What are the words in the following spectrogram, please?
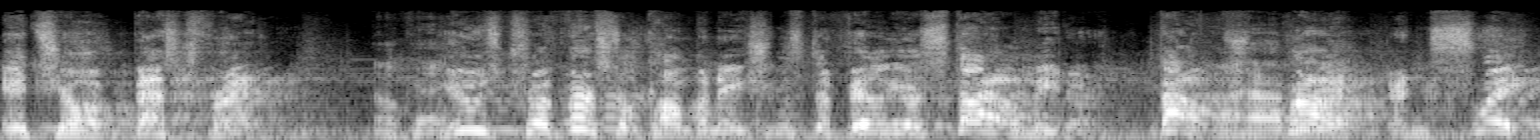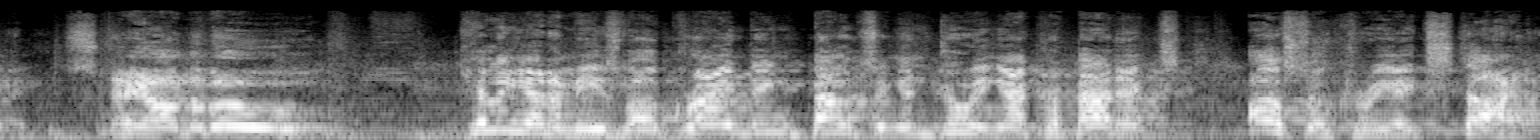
It's your best friend. Okay. Use traversal combinations to fill your style meter. Bounce, I grind, and swing. Stay on the move. Killing enemies while grinding, bouncing, and doing acrobatics also creates style.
